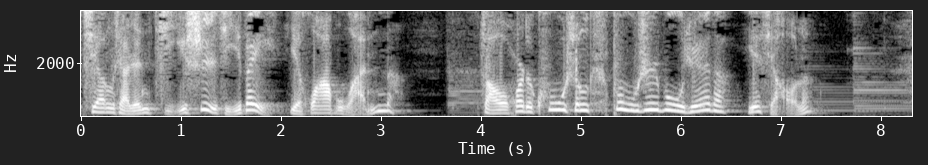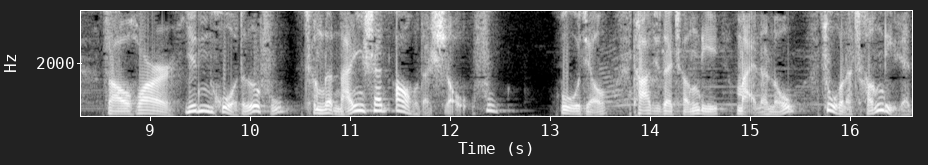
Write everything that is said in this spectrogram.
乡下人几世几辈也花不完呢！枣花的哭声不知不觉的也小了。枣花因祸得福，成了南山坳的首富。不久，他就在城里买了楼，做了城里人。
